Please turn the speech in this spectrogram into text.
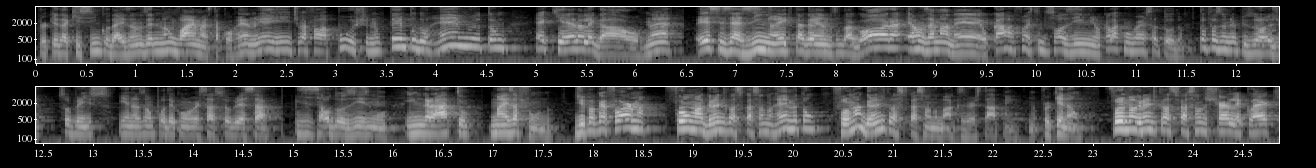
porque daqui 5, 10 anos ele não vai mais estar tá correndo, e aí a gente vai falar, puxa, no tempo do Hamilton é que era legal, né? Esse Zezinho aí que tá ganhando tudo agora é um Zé Mané, o carro faz tudo sozinho, aquela conversa toda. Tô fazendo um episódio sobre isso e nós vamos poder conversar sobre essa, esse saudosismo ingrato mais a fundo. De qualquer forma, foi uma grande classificação do Hamilton, foi uma grande classificação do Max Verstappen, por que não? Foi uma grande classificação do Charles Leclerc,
